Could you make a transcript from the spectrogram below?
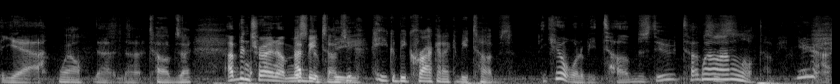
Yeah. Well, not, nah. Tubbs. I, I've been trying out I'd be Tubbs. B. Hey, you could be Crockett. I could be Tubbs. You don't want to be Tubbs, dude. Tubbs. Well, is, I'm a little tubby. You're not.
